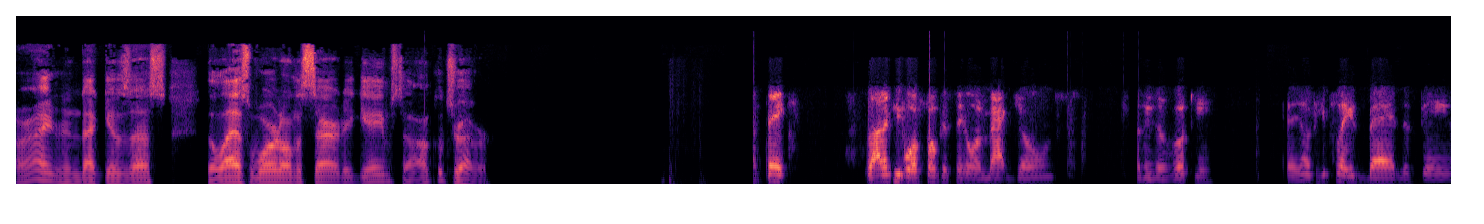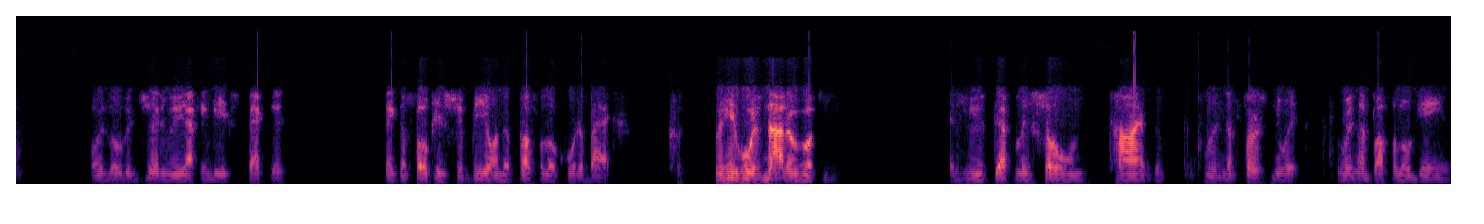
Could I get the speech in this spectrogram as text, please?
All right. And that gives us the last word on the Saturday games to Uncle Trevor. I think a lot of people are focusing on Mac Jones because he's a rookie. And you know, if he plays bad in this game, or a little bit jittery, that can be expected. I think the focus should be on the Buffalo quarterback, who is not a rookie. And he has definitely shown times, including the first New England Buffalo game,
